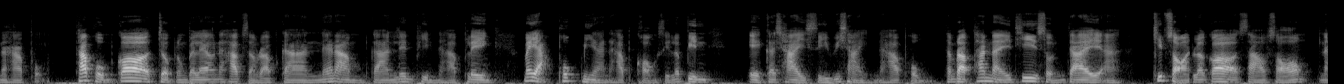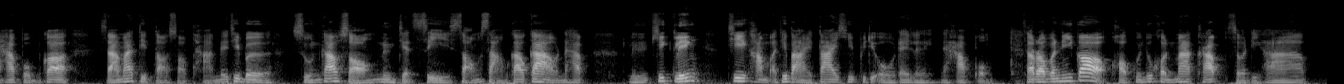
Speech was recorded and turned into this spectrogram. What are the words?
นะครับผมครับผมก็จบลงไปแล้วนะครับสำหรับการแนะนำการเล่นพินนะครับเพลงไม่อยากพกเมียนะครับของศิลปินเอกชัยศรีวิชัยนะครับผมสำหรับท่านไหนที่สนใจอะคลิปสอนแล้วก็ซาวซ้อมนะครับผมก็สามารถติดต่อสอบถามได้ที่เบอร์ 0921742399 นะครับ หรือคลิกลิงก์ที่คำอธิบายใต้คลิปวิดีโอได้เลยนะครับผมสำหรับวันนี้ก็ขอบคุณทุกคนมากครับ สวัสดีครับ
